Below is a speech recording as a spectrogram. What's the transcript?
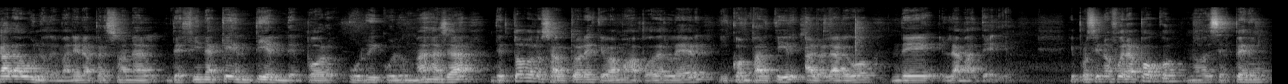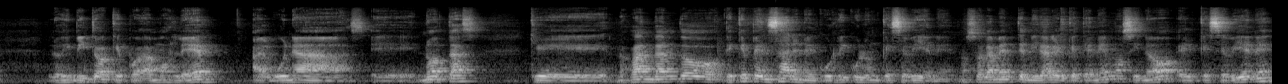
cada uno de manera personal defina qué entiende por currículum, más allá de todos los autores que vamos a poder leer y compartir a lo largo de la materia. Y por si no fuera poco, no desesperen, los invito a que podamos leer algunas eh, notas que nos van dando de qué pensar en el currículum que se viene. No solamente mirar el que tenemos, sino el que se viene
